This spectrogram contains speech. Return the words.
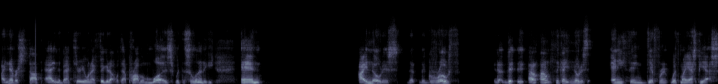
I never stopped adding the bacteria when I figured out what that problem was with the salinity. And I notice that the growth, I don't think I notice anything different with my SPS.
